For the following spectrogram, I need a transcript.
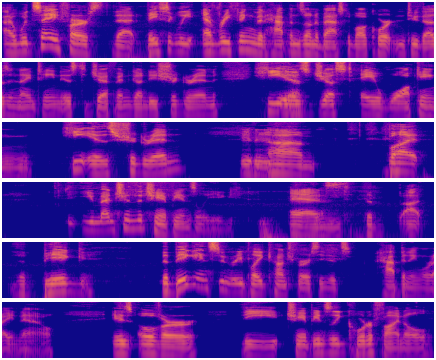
I- would say first that basically everything that happens on a basketball court in 2019 is to Jeff Van Gundy's chagrin. He Yeah. is just a walking. He is chagrin. Mhm. Um, but you mentioned the Champions League and Yes. the uh, the big the big instant replay controversy that's happening right now is over the Champions League quarterfinal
